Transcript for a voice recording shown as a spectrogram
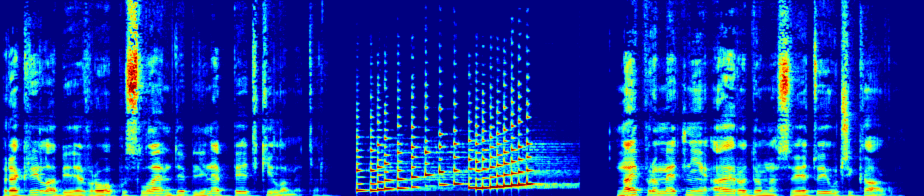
prekrila bi Evropu slojem debljine 5 km. Najprometniji aerodrom na svetu je u Čikagu.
